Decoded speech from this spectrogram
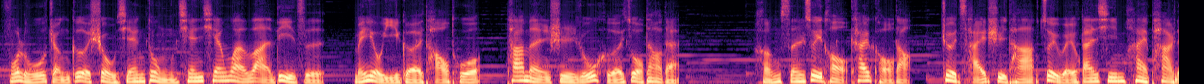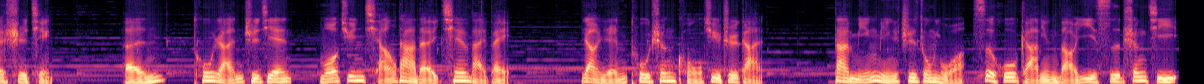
俘虏整个兽仙洞千千万万弟子，没有一个逃脱。他们是如何做到的？恒森最后开口道：“这才是他最为担心害怕的事情。”嗯，突然之间，魔君强大的千百倍，让人突生恐惧之感。但冥冥之中，我似乎感应到一丝生机，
